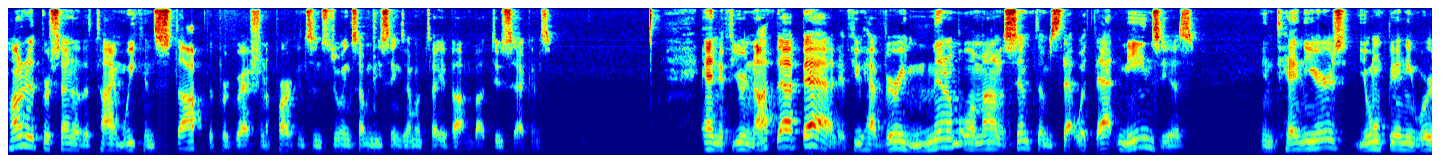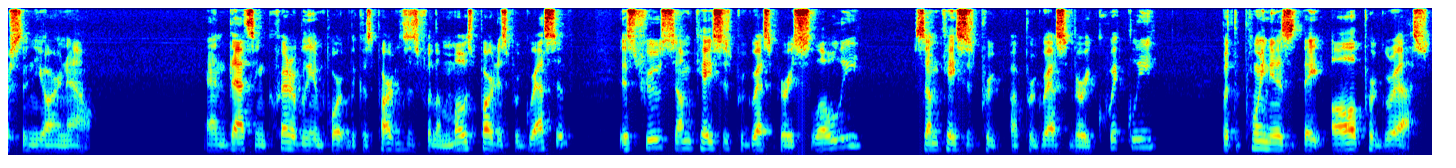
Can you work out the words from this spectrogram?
100% of the time we can stop the progression of Parkinson's doing some of these things I'm going to tell you about in about two seconds. And if you're not that bad, if you have very minimal amount of symptoms, that what that means is in 10 years, you won't be any worse than you are now. And that's incredibly important because Parkinson's, for the most part, is progressive. It's true, some cases progress very slowly, some cases pro uh, progress very quickly, but the point is they all progress.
